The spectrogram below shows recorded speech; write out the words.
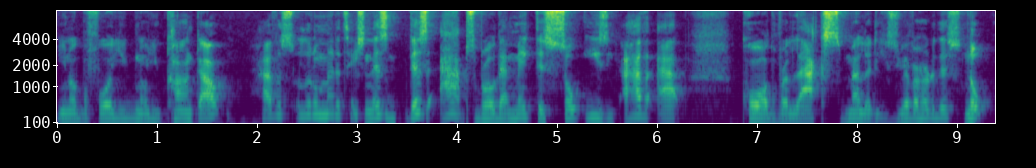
you know, before you, you know you conk out, have a little meditation. There's there's apps, bro, that make this so easy. I have an app called Relax Melodies. You ever heard of this? Nope.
